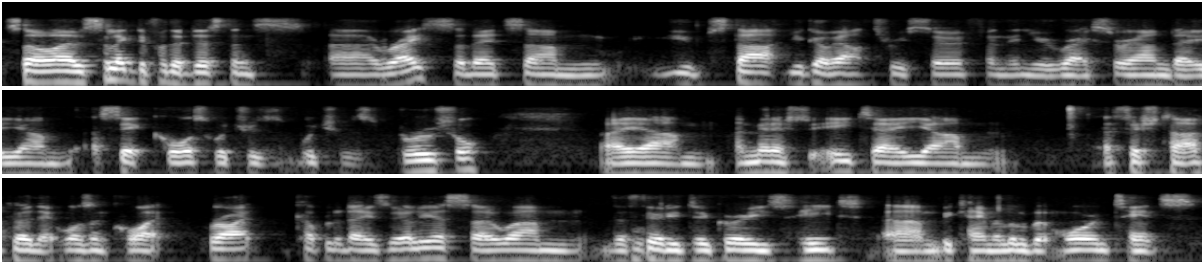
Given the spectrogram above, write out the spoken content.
So I was selected for the distance uh, race. So that's um, you start, you go out through surf, and then you race around a, um, a set course, which was which was brutal. I um, I managed to eat a um, a fish taco that wasn't quite right a couple of days earlier, so um, the 30 degrees heat um, became a little bit more intense.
